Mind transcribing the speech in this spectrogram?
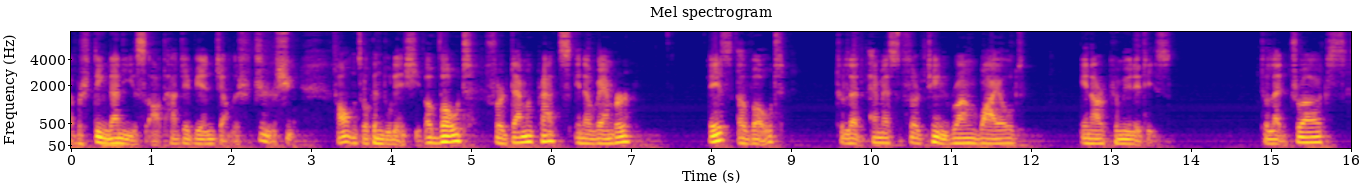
呃不是订单的意思啊，它这边讲的是秩序。好，我们做跟读练习。A vote for Democrats in November is a vote to let MS-13 run wild in our communities, to let drugs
